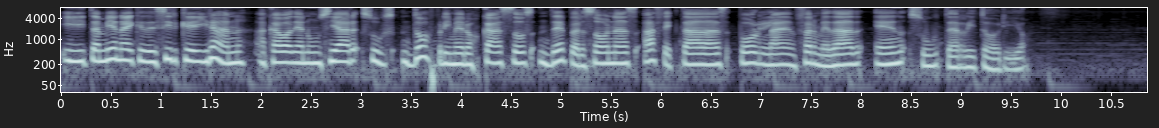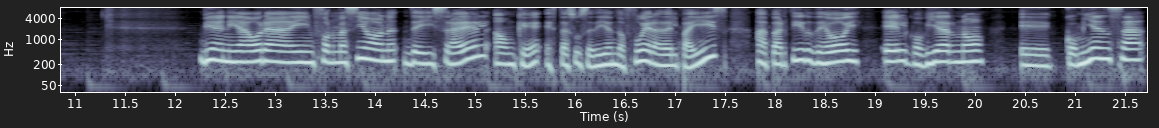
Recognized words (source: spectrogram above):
Y también hay que decir que Irán acaba de anunciar sus dos primeros casos de personas afectadas por la enfermedad en su territorio. Bien, y ahora información de Israel, aunque está sucediendo fuera del país. A partir de hoy, el gobierno eh, comienza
